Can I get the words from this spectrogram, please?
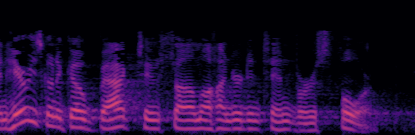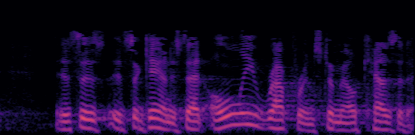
and here he's going to go back to Psalm 110 verse 4. It's, it's again, it's that only reference to Melchizedek.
